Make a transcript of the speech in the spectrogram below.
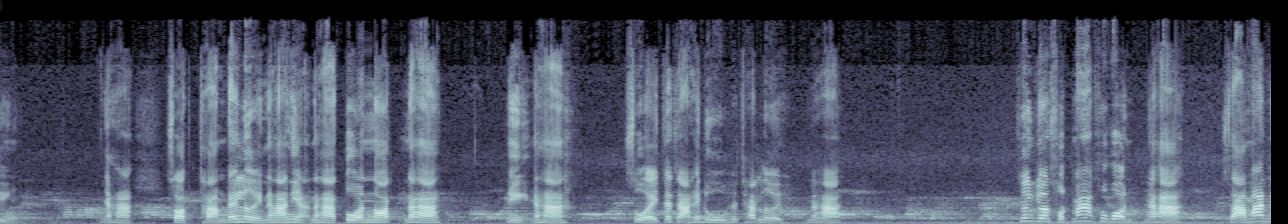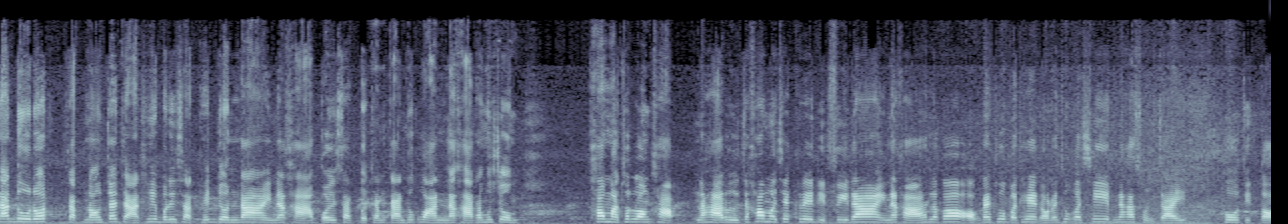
ริง ๆนะคะ สอบถามได้เลยนะคะเนี่ยนะคะ ตัวน็อตนะคะนี่นะคะ สวยจะจ๋าให้ดูชัดๆเลยนะคะ เครื่องยนต์สดมากทุกคนนะคะ สามารถนัดดูรถกับน้องเจ้าจ๋าที่บริษัทเพชรยนต์ได้นะคะ บริษัทเปิดทำการทุกวันนะคะท่านผู้ชมเข้ามาทดลองขับนะคะ หรือจะเข้ามาเช็คเครดิตฟรีได้นะคะ แล้วก็ออกได้ทั่วประเทศออกได้ทุกอาชีพนะคะ สนใจโทรติดต่อ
